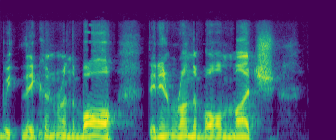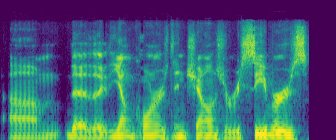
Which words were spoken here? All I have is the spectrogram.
we they couldn't run the ball, they didn't run the ball much. Um, the the young corners didn't challenge the receivers.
